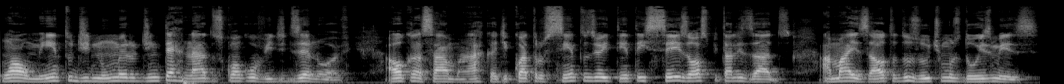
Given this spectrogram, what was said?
um aumento de número de internados com a Covid-19, a alcançar a marca de 486 hospitalizados, a mais alta dos últimos dois meses.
